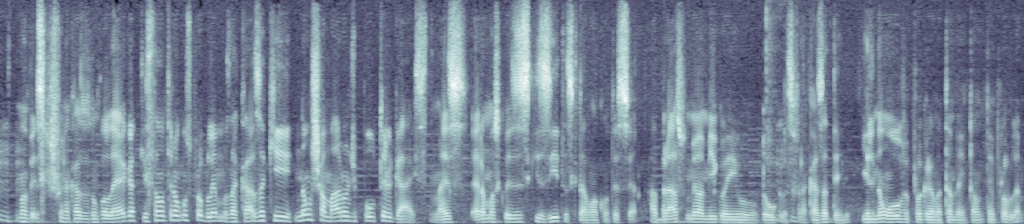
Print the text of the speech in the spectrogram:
Uma vez gente foi na casa de um colega que estavam tendo alguns problemas na casa que não chamaram de poltergeist, mas eram umas coisas esquisitas que estavam acontecendo. Abraço pro meu amigo aí, o Douglas, foi na casa dele. E ele não ouve o programa também, então não tem problema.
